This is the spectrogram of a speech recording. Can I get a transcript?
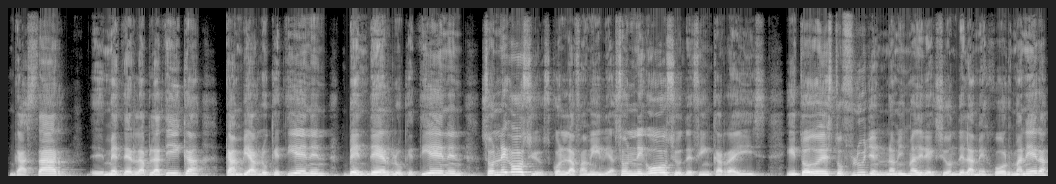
gastar, eh, meter la platica, cambiar lo que tienen, vender lo que tienen. Son negocios con la familia, son negocios de finca raíz. Y todo esto fluye en una misma dirección de la mejor manera.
